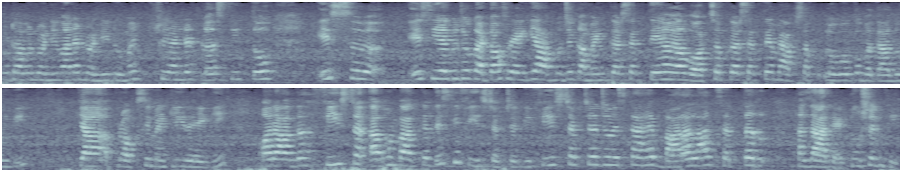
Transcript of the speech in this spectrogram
2021 एंड 22 में 300 प्लस थी तो इस इस ईयर की जो कट ऑफ़ रहेगी, आप मुझे कमेंट कर सकते हैं या व्हाट्सअप कर सकते हैं, मैं आप सब लोगों को बता दूँगी क्या अप्रॉक्सीमेटली रहेगी। और अगर फ़ीस अब हम बात करते हैं इसकी फ़ीस स्ट्रक्चर की। फ़ीस स्ट्रक्चर जो इसका है, बारह लाख सत्तर हज़ार है ट्यूशन फ़ी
